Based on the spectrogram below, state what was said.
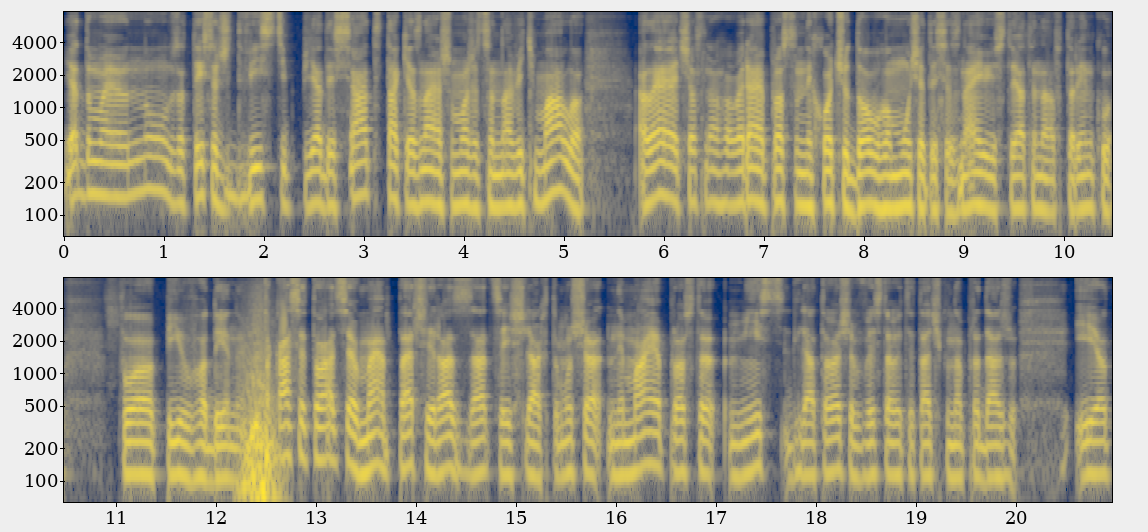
Я думаю, ну, за 1250. Так, я знаю, що може це навіть мало. Але, чесно говоря, я просто не хочу довго мучитися з нею і стояти на авторинку по півгодини. Така ситуація в мене перший раз за цей шлях, тому що немає просто місць для того, щоб виставити тачку на продажу. І от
